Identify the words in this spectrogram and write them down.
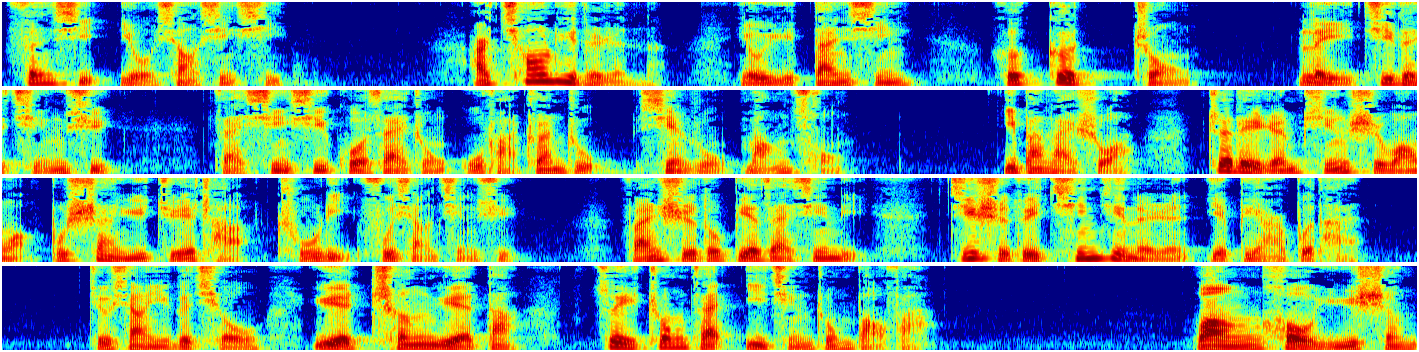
分析有效信息。而焦虑的人呢，由于担心和各种累积的情绪，在信息过载中无法专注，陷入盲从。一般来说，这类人平时往往不善于觉察、处理负向情绪，凡事都憋在心里。即使对亲近的人也避而不谈，就像一个球越撑越大，最终在疫情中爆发。往后余生，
